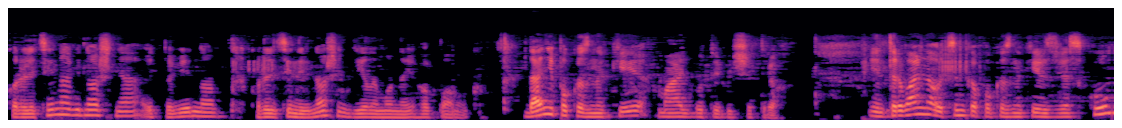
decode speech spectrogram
кореляційного відношення, відповідно, кореляційне відношення ділимо на його помилку. Дані показники мають бути більше трьох. Інтервальна оцінка показників зв'язку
